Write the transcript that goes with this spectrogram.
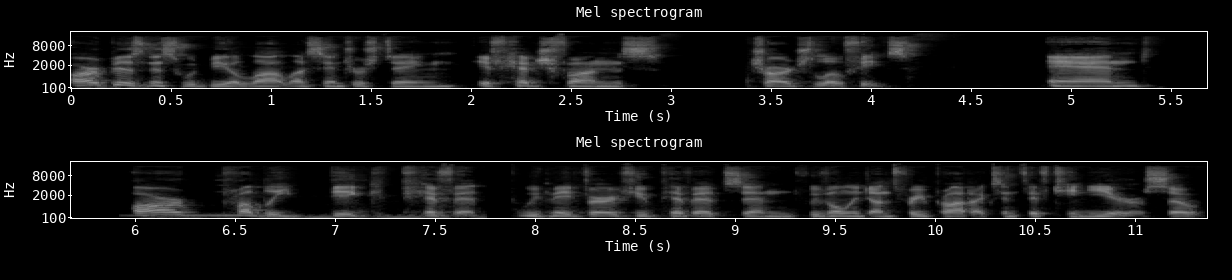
our business would be a lot less interesting if hedge funds charge low fees. And our probably big pivot, we've made very few pivots and we've only done three products in 15 years. So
